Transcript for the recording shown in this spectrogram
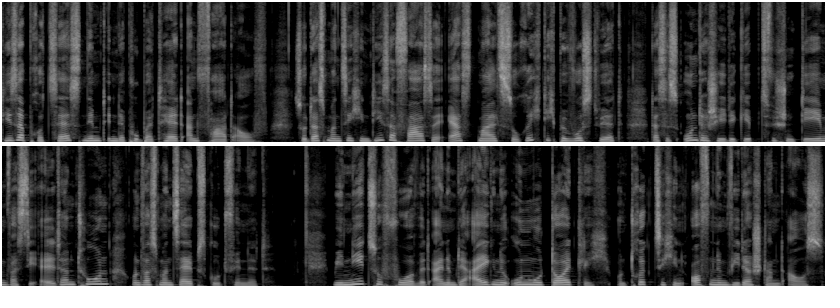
Dieser Prozess nimmt in der Pubertät an Fahrt auf, so dass man sich in dieser Phase erstmals so richtig bewusst wird, dass es Unterschiede gibt zwischen dem, was die Eltern tun und was man selbst gut findet. Wie nie zuvor wird einem der eigene Unmut deutlich und drückt sich in offenem Widerstand aus.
